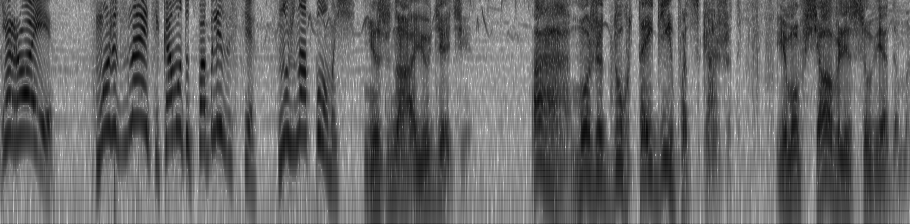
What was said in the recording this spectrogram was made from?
Герои! Может, знаете, кому тут поблизости нужна помощь? Не знаю, дети. А, может, дух тайги подскажет. Ему все в лесу ведомо.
